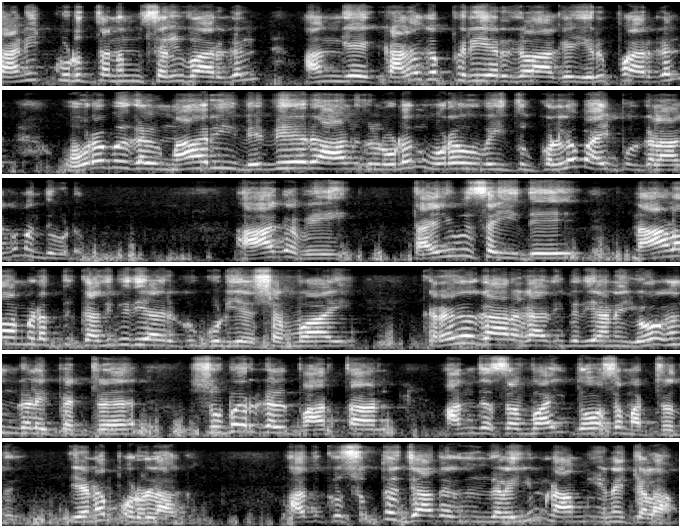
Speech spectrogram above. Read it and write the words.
தனி குடுத்தனம் செல்வார்கள். அங்கே கழகப் பெரியர்களாக இருப்பார்கள். உறவுகள் மாறி வெவ்வேறு ஆள்களுடன் உறவு வைத்துக்கொள்ள வாய்ப்புகளாக வந்துவிடும். ஆகவே தயவு செய்து நாலாம் இடத்துக்கு அதிபதியாக இருக்கக்கூடிய செவ்வாய் கிரககாரக அதிபதியான யோகங்களை பெற்ற சுபர்கள் பார்த்தால் அந்த செவ்வாய் தோஷமற்றது என பொருளாகும். அதுக்கு சுத்த ஜாதகங்களையும் நாம் இணைக்கலாம்.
